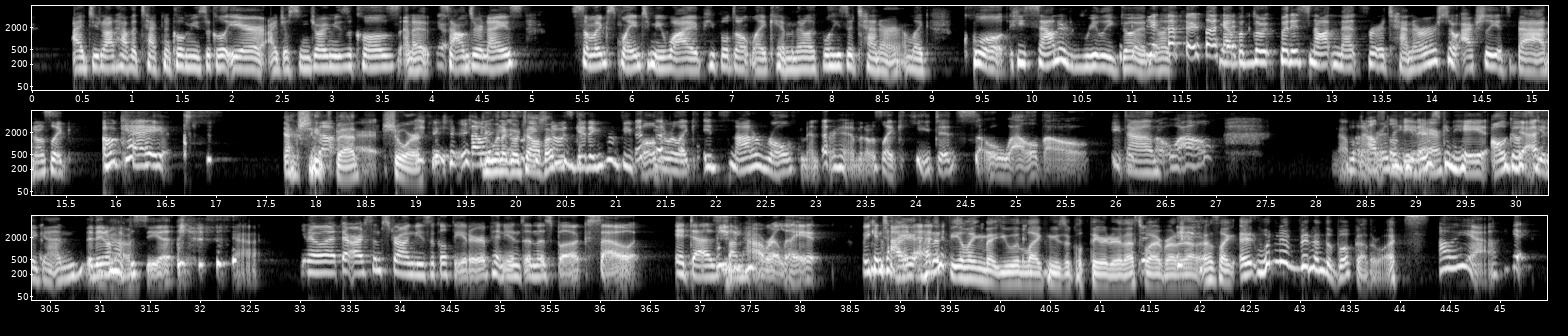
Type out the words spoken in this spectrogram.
i do not have a technical musical ear i just enjoy musicals and it Yeah. sounds are nice someone explained to me why people don't like him and they're like well he's a tenor i'm like cool he sounded really good They're like, yeah, yeah but the but it's not meant for a tenor so actually it's bad and i was like okay actually, it's That- bad. Sure. That You wanna go tell them? I was getting from people. They were like, "It's not a role meant for him," and I was like, "He did so well, though. He did Um, so well." No, Whatever. I'll still the be haters there. can hate. I'll go Yeah. see it again. They don't Yeah. have to see it. yeah. You know what? There are some strong musical theater opinions in this book, so it does somehow relate. We can tie I it had a feeling that you would like musical theater. That's why I brought it out. I was like, it wouldn't have been in the book otherwise. oh yeah,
